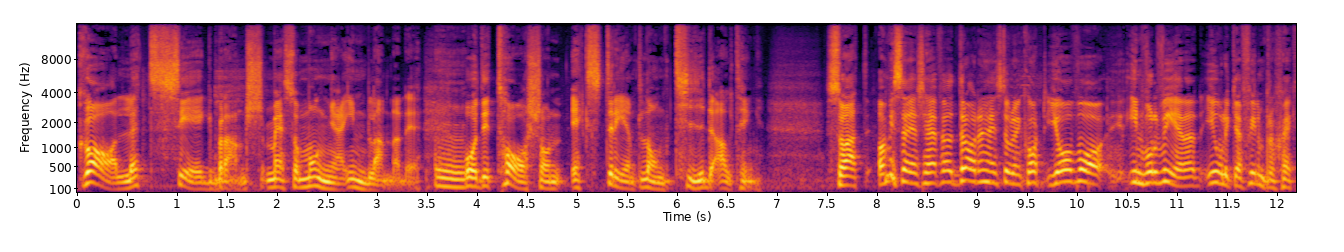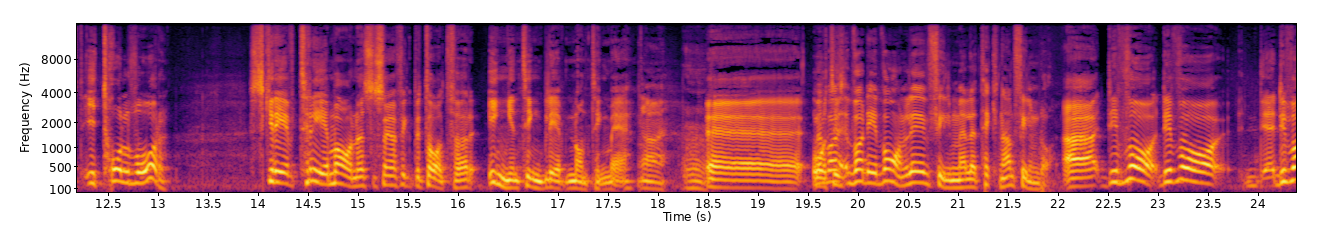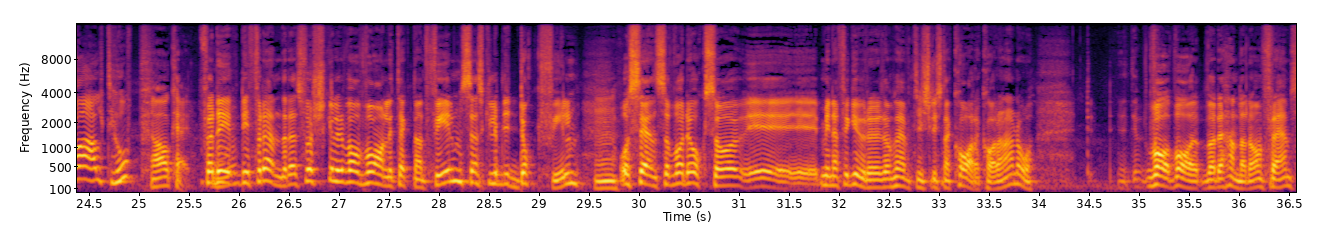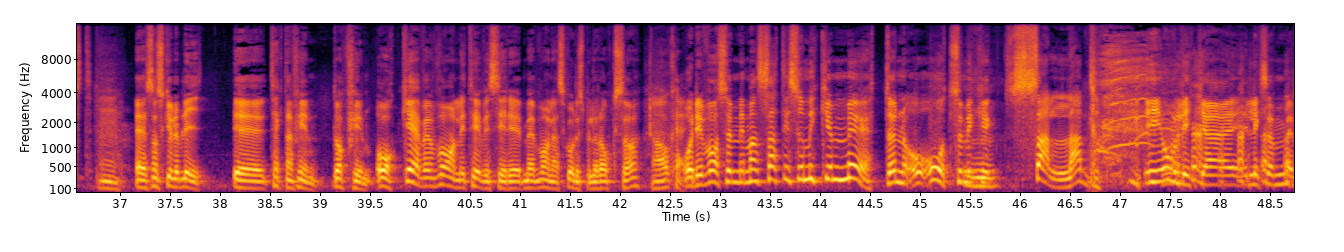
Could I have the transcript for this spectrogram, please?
galet seg bransch med så många inblandade. Och det tar sån extremt lång tid allting. Så att om vi säger så här, för att dra den här historien kort. Jag var involverad i olika filmprojekt i 12 år. Skrev tre manus som jag fick betalt för. Ingenting blev någonting med. Nej. Eh, Men var, var det vanlig film eller tecknad film då? Eh, det, var, det, var, det, det var alltihop. Ja, okej. För det, det förändrades. Först skulle det vara vanlig tecknad film, sen skulle det bli dockfilm. Och sen så var det också eh, mina figurer, de äventyrslystna karakarlarna då. Vad, vad, vad det handlade om främst. Eh, som skulle bli eh, tecknad film, dockfilm och även vanlig tv-serie med vanliga skådespelare också. Ja, okej. Och det var så, man satt i så mycket möten och åt så mycket sallad i olika liksom,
